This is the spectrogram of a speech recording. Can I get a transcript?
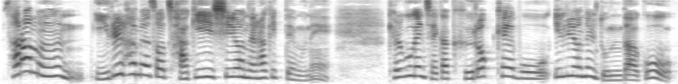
사람은 일을 하면서 자기 실현을 하기 때문에 결국엔 제가 그렇게 뭐 1년을 논다고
